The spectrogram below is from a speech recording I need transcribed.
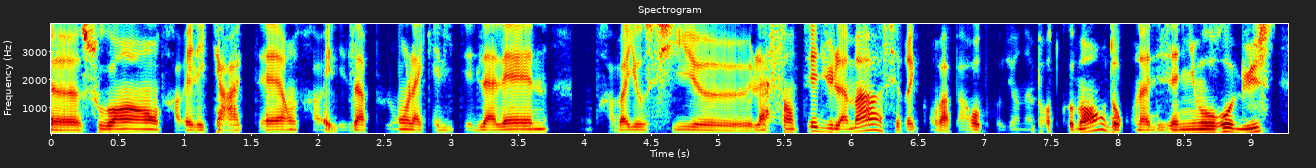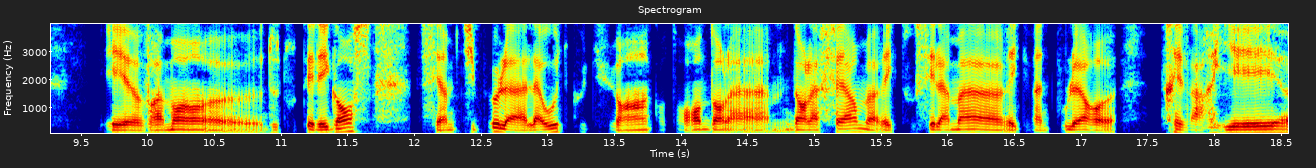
euh, souvent, on travaille les caractères, on travaille les aplombs, la qualité de la laine, on travaille aussi euh, la santé du lama. C'est vrai qu'on va pas reproduire n'importe comment, donc on a des animaux robustes et euh, vraiment de toute élégance. C'est un petit peu la, la haute couture hein, quand on rentre dans la ferme avec tous ces lamas avec 20 couleurs très variées,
